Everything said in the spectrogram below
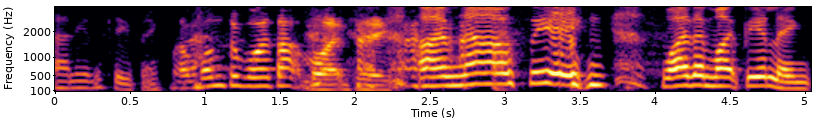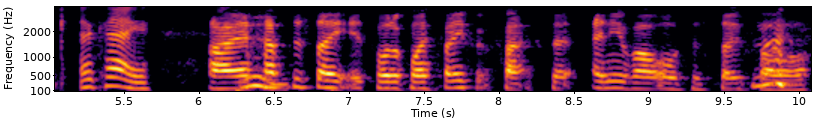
earlier this evening. I wonder why that might be. I'm now seeing why there might be a link. Okay. I have to say, it's one of my favourite facts that any of our authors so far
